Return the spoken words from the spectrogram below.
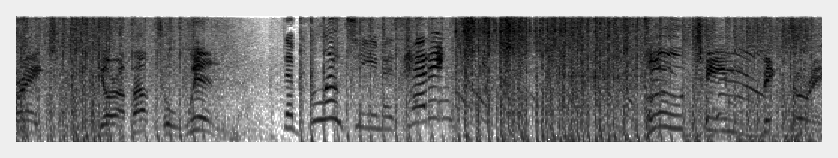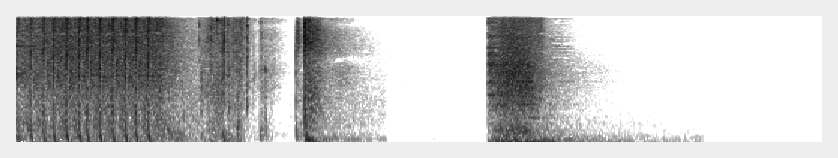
Great! You're about to win! The blue team is heading... Blue team victory!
